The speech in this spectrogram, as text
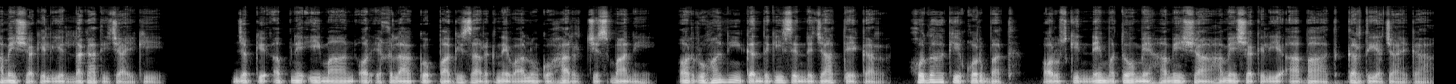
ہمیشہ کے لیے لگا دی جائے گی۔ جبکہ اپنے ایمان اور اخلاق کو پاکیزہ رکھنے والوں کو ہر جسمانی اور روحانی گندگی سے نجات دے کر خدا کی قربت اور اس کی نعمتوں میں ہمیشہ ہمیشہ کے لیے آباد کر دیا جائے گا۔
